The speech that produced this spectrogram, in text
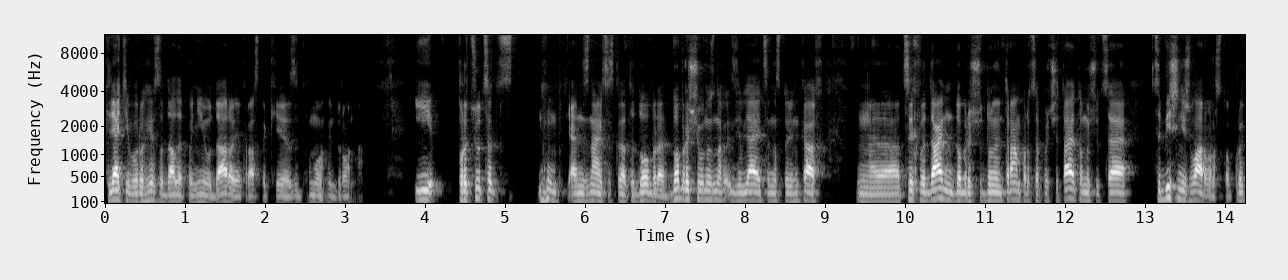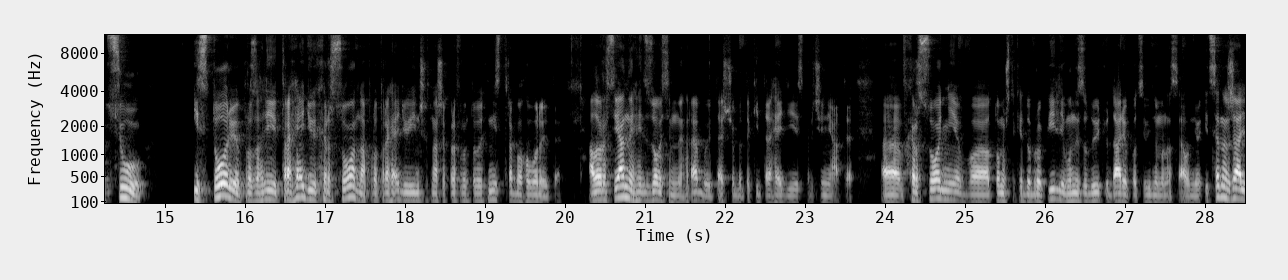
кляті вороги задали по ній удару, якраз таки за допомогою дрона, і про цю це ну я не знаю, як це сказати. Добре, добре, що воно з'являється на сторінках е, цих видань. Добре, що Дональд Трамп про це прочитає, тому що це, це більше ніж варварство. Про цю історію, про взагалі трагедію Херсона, про трагедію інших наших прифронтових міст треба говорити. Але росіяни геть зовсім не гребують те, щоб такі трагедії спричиняти Е, в Херсоні, в тому ж таки Добропіллі. Вони задають ударів по цивільному населенню, і це на жаль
